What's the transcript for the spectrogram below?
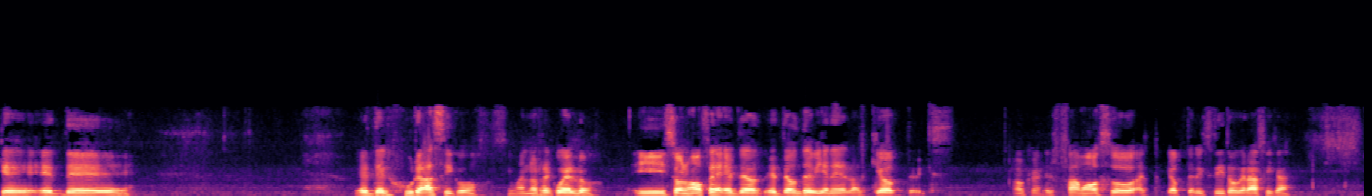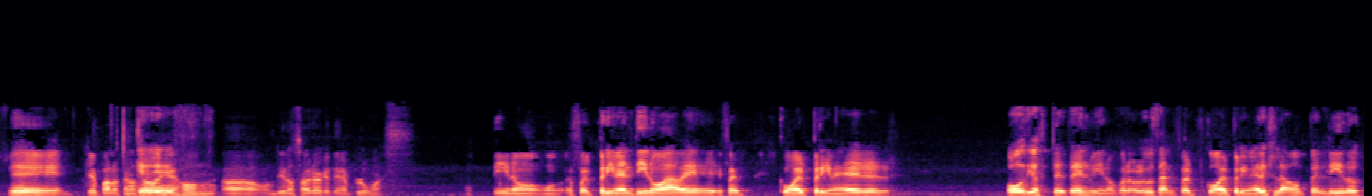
que es de es del Jurásico, si mal no recuerdo. Y Sonhofen es de, es de donde viene el Archaeopteryx. El famoso Archaeopteryx litográfica eh, que para los que no saben es un, ah, un, dinosaurio que tiene plumas. Dino, fue el primer dino ave, fue como el primer odio este término, pero lo usan, fue como el primer eslabón perdido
